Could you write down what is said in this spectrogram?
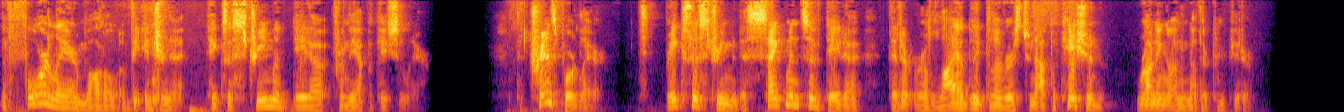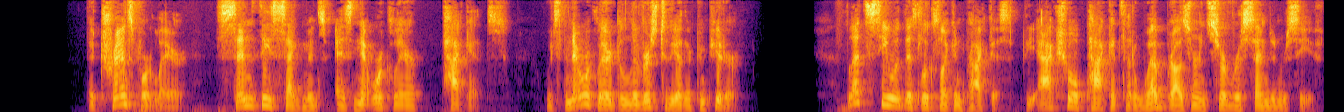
The four-layer model of the internet takes a stream of data from the application layer. The transport layer breaks the stream into segments of data that it reliably delivers to an application running on another computer. The transport layer sends these segments as network layer packets, which the network layer delivers to the other computer. Let's see what this looks like in practice, the actual packets that a web browser and server send and receive.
